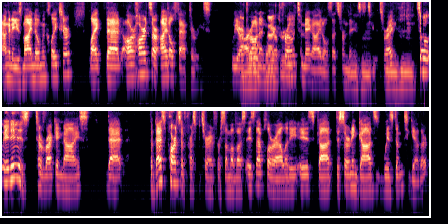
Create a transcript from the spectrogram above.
I'm going to use my nomenclature, like that our hearts are idol factories. We are drawn Idol and we are prone to make idols. That's from the Mhm. Institutes, right? Mhm. So it is to recognize that the best parts of Presbyterian for some of us is that plurality, is God discerning God's wisdom together.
